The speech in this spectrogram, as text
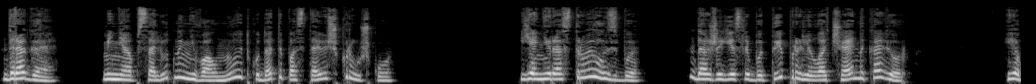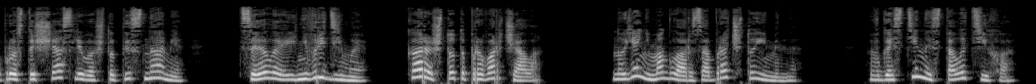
Дорогая, меня абсолютно не волнует, куда ты поставишь кружку. Я не расстроилась бы, даже если бы ты пролила чай на ковер. Я просто счастлива, что ты с нами, целая и невредимая». Кара что-то проворчала, но я не могла разобрать, что именно. В гостиной стало тихо.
